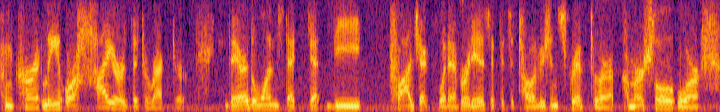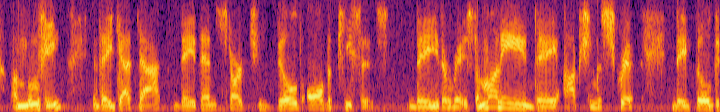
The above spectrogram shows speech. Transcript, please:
concurrently or hire the director. They're the ones that get the project, whatever it is, if it's a television script or a commercial or a movie, they get that. They then start to build all the pieces. They either raise the money, they option the script, they build a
